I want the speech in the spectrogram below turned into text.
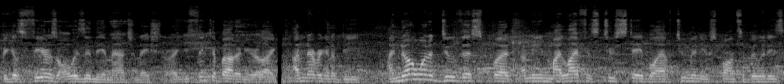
because fear is always in the imagination, right? You think about it and you're like, I'm never going to be, I know I want to do this, but I mean, my life is too stable, I have too many responsibilities.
